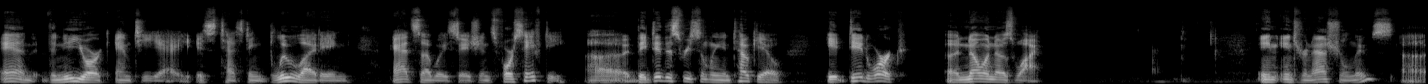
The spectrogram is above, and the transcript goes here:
And the New York MTA is testing blue lighting at subway stations for safety. Uh, they did this recently in Tokyo. It did work. Uh, no one knows why. In international news, uh,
